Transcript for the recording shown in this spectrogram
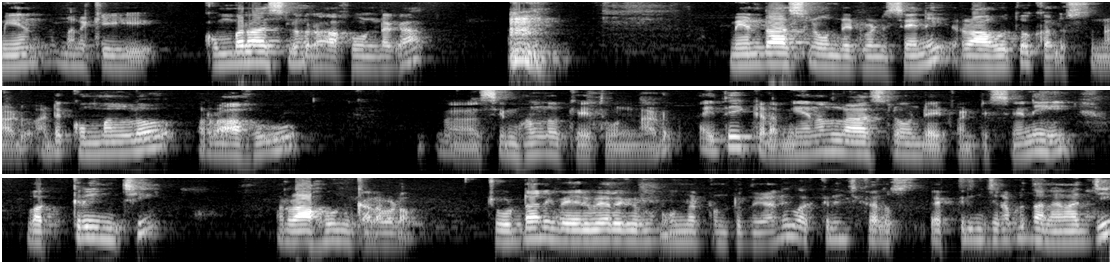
మీన్ మనకి కుంభరాశిలో రాహు ఉండగా మీన రాశిలో ఉండేటువంటి శని రాహుతో కలుస్తున్నాడు. అంటే కుంభంలో రాహువు సింహంలో కేతు ఉన్నాడు. అయితే ఇక్కడ మీనం రాశిలో ఉండేటువంటి శని వక్రించి రాహువుని కలవడం. చూడడానికి వేరువేరుగా ఉన్నట్టు ఉంటుంది కానీ వక్రించి కలు వక్రించినప్పుడు దాని ఎనర్జీ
